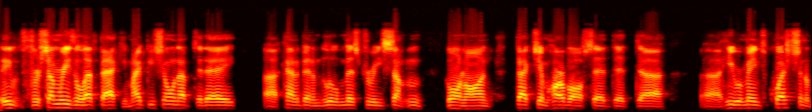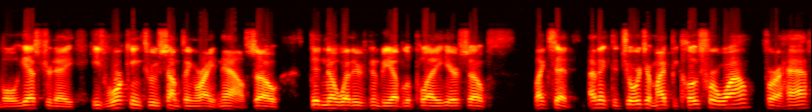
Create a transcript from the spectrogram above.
he, for some reason, left back. He might be showing up today. Uh, kind of been a little mystery, something going on. In fact, Jim Harbaugh said that uh, uh, he remains questionable yesterday. He's working through something right now. So didn't know whether he's going to be able to play here. So, like I said, I think that Georgia might be close for a while, for a half.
